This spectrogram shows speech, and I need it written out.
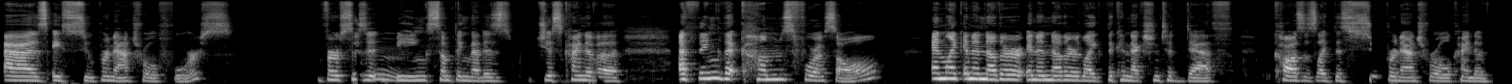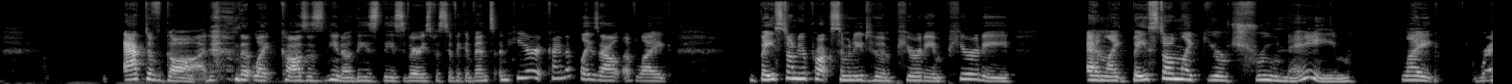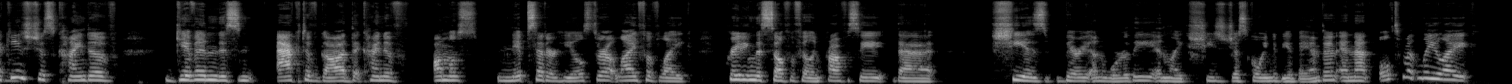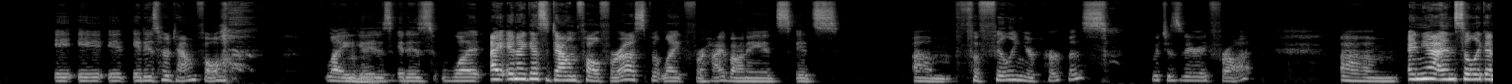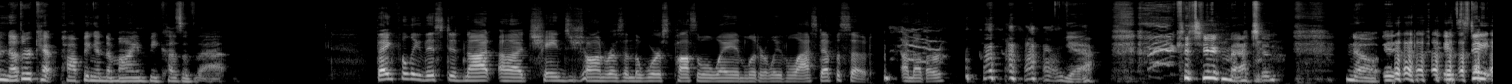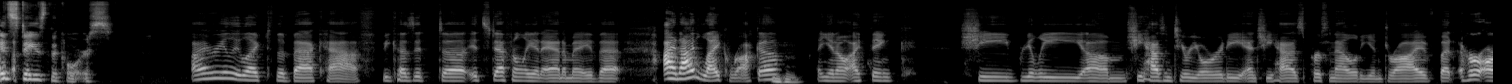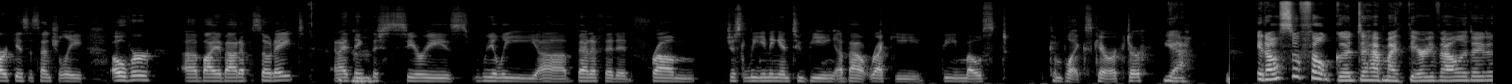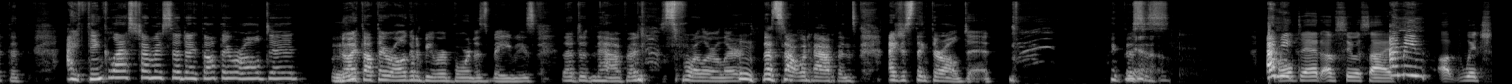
as a supernatural force versus it Hmm. being something that is just kind of a a thing that comes for us all and like in another in another like the connection to death causes like this supernatural kind of act of god that like causes you know these these very specific events and here it kind of plays out of like based on your proximity to impurity and purity and like based on like your true name like Reki's just kind of given this act of God that kind of almost nips at her heels throughout life of like creating this self-fulfilling prophecy that she is very unworthy and like she's just going to be abandoned. And that ultimately like it it, it, is her downfall. Like Mhm. it is it is what i and i guess downfall for us but like for Haibane it's it's um fulfilling your purpose which is very fraught um and yeah and so like another kept popping into mind because of that Thankfully, this did not uh, change genres in the worst possible way in literally the last episode. Another. yeah could you imagine no it it stay it stays the course I really liked the back half because it uh, it's definitely an anime that, and I like Raka. Mhm. You know, I think she really um, she has interiority and she has personality and drive, but her arc is essentially over uh, by about episode eight, and I think Mhm. the series really uh, benefited from just leaning into being about Reki, the most complex character. yeah it also felt good to have my theory validated that i think last time i said i thought they were all dead no Mhm. i thought they were all going to be reborn as babies that didn't happen spoiler alert that's not what happens i just think they're all dead Like this Yeah. is. I all mean, dead of suicide. I mean, uh, which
